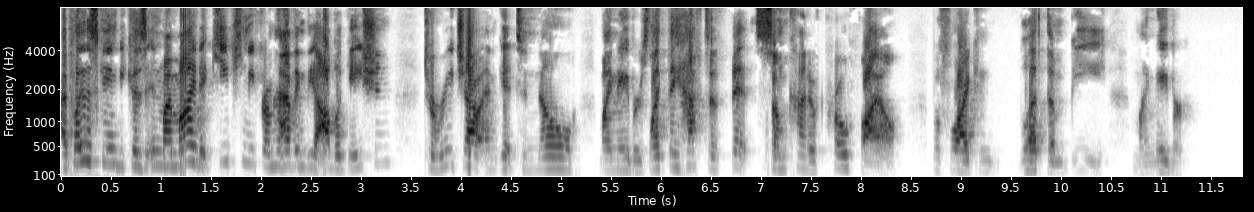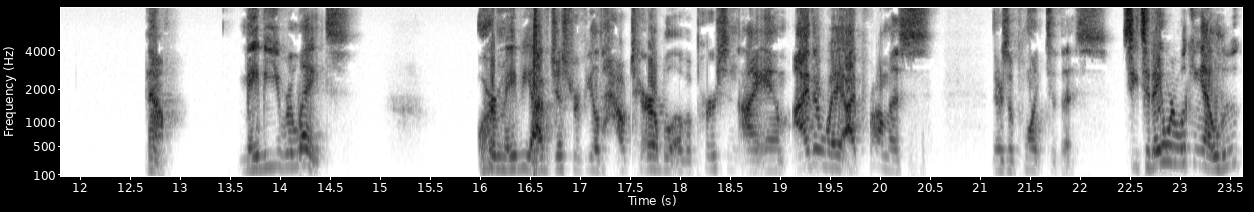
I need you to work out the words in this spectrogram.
I play this game because in my mind it keeps me from having the obligation to reach out and get to know my neighbors like they have to fit some kind of profile before I can let them be my neighbor. Now, maybe you relate. Or maybe I've just revealed how terrible of a person I am. Either way, I promise there's a point to this. See, today we're looking at Luke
